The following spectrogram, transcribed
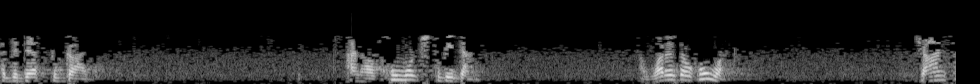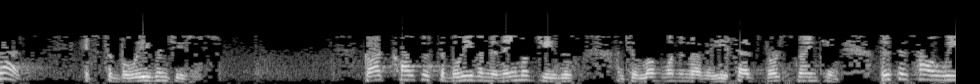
at the desk of God and our homework's to be done. And what is our homework? John says it's to believe in Jesus. God calls us to believe in the name of Jesus and to love one another. He says, verse 19, this is how we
